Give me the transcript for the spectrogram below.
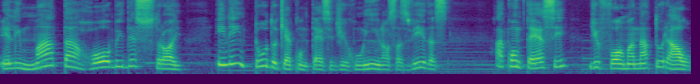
ele mata, rouba e destrói. E nem tudo que acontece de ruim em nossas vidas acontece de forma natural.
